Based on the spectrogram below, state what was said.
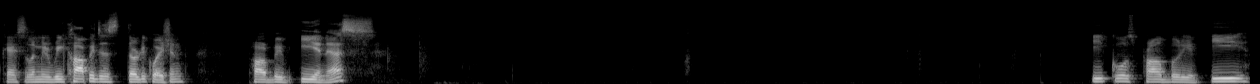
Okay, so let me recopy this third equation. Probably E and S equals probability of E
